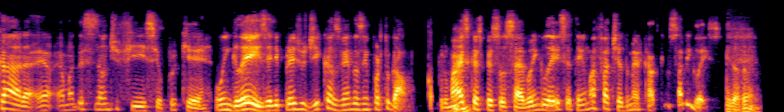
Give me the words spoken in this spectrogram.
cara, é, é uma decisão difícil, porque o inglês ele prejudica as vendas em Portugal. Por mais uhum. que as pessoas saibam inglês, você tem uma fatia do mercado que não sabe inglês. Exatamente.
